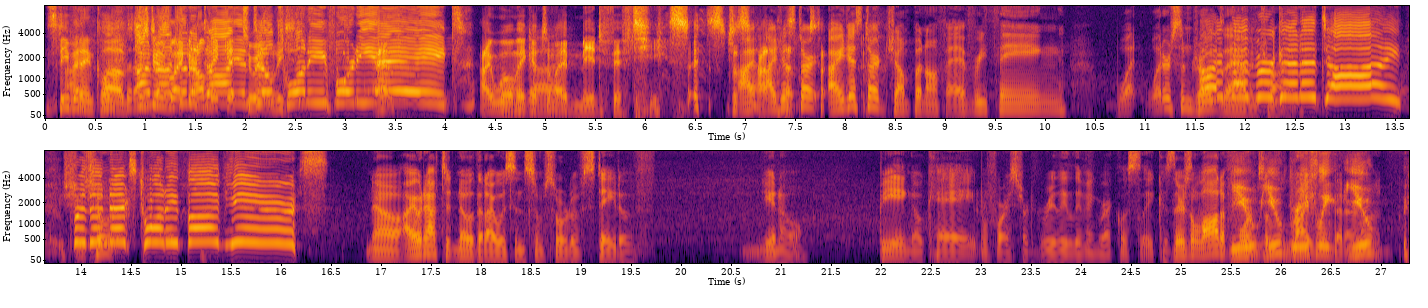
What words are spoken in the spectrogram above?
Steven I in clubs. I'm not like, going I'll to make die it to until 2048. I will Oh my make it to my mid fifties. it's just not I, I just that- start. I just start jumping off everything. What What are some drugs I'm I haven't never tried? going to die Sh- for the show- next 25 years. No, I would have to know that I was in some sort of state of, you know, being okay before I started really living recklessly. Because there's a lot of You- forms of you life briefly- that are you- not-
